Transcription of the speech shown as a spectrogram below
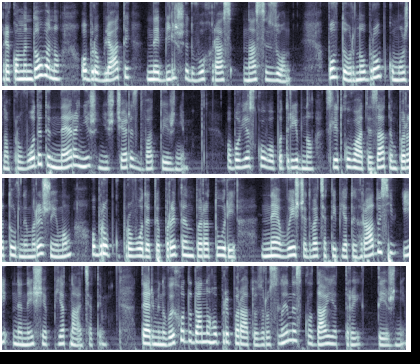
Рекомендовано обробляти не більше двох разів на сезон. Повторну обробку можна проводити не раніше, ніж через 2 тижні. Обов'язково потрібно слідкувати за температурним режимом, обробку проводити при температурі не вище 25 градусів і не нижче 15. Термін виходу даного препарату з рослини складає 3 тижні.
